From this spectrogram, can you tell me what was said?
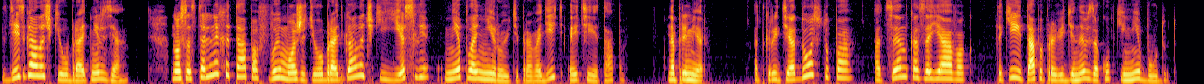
Здесь галочки убрать нельзя. Но с остальных этапов вы можете убрать галочки, если не планируете проводить эти этапы. Например, открытие доступа, оценка заявок. Такие этапы проведены в закупке не будут.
